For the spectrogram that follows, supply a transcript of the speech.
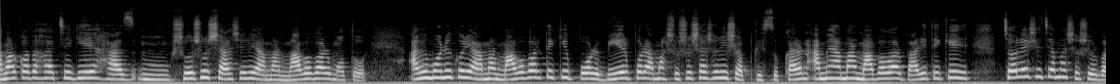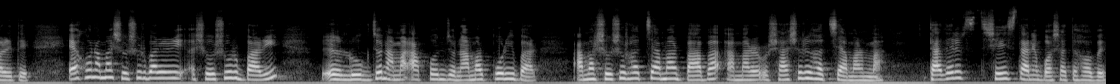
আমার কথা হচ্ছে গিয়ে হাজ শ্বশুর শাশুড়ি আমার মা বাবার মতো। আমি মনে করি আমার মা বাবার থেকে পর বিয়ের পর আমার শ্বশুর শাশুড়ি সব কিছু কারণ আমি আমার মা বাবার বাড়ি থেকে চলে এসেছি আমার শ্বশুর বাড়িতে। এখন আমার শ্বশুর বাড়ির শ্বশুর বাড়ি আহ, লোকজন আমার আপনজন আমার পরিবার। আমার শ্বশুর হচ্ছে আমার বাবা আমার শাশুড়ি হচ্ছে আমার মা। তাদের সেই স্থানে বসাতে হবে।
